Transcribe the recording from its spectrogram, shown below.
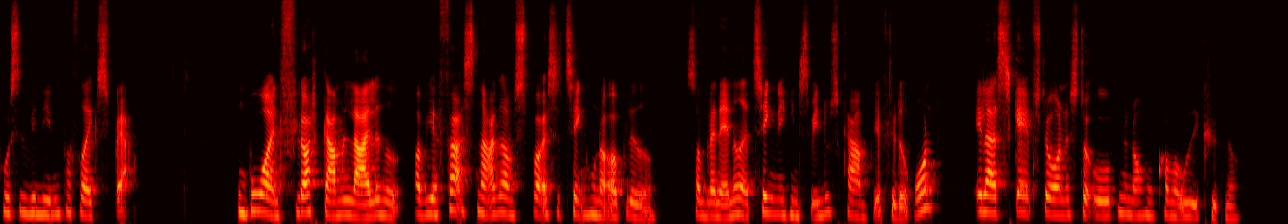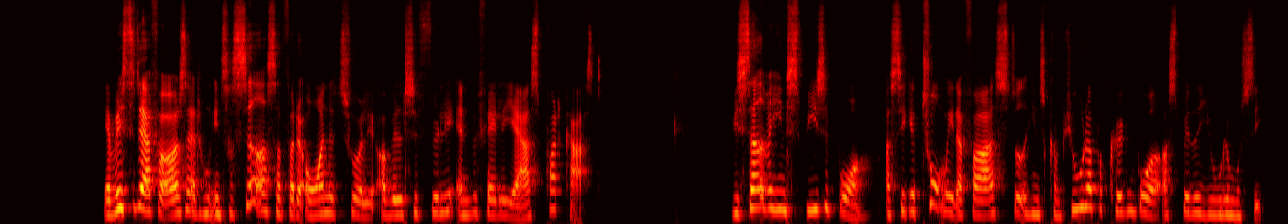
hos en veninde på Frederiksberg. Hun bor i en flot gammel lejlighed, og vi har før snakket om spøjse ting, hun har oplevet, som blandt andet, at tingene i hendes vindueskarm bliver flyttet rundt, eller at skabslårene står åbne, når hun kommer ud i køkkenet. Jeg vidste derfor også, at hun interesserede sig for det overnaturlige, og ville selvfølgelig anbefale jeres podcast. Vi sad ved hendes spisebord, og cirka to meter fra os stod hendes computer på køkkenbordet og spillede julemusik.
